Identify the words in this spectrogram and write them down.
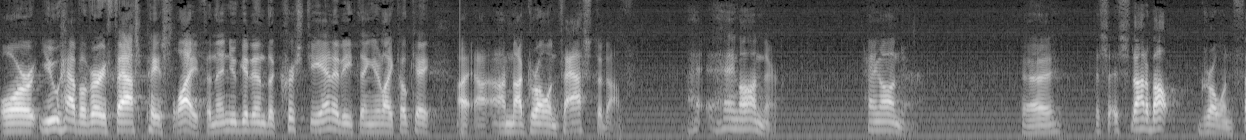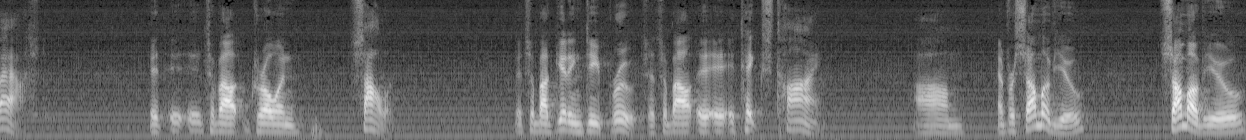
or you have a very fast paced life, and then you get into the Christianity thing, you're like, okay, I, I'm not growing fast enough. H- hang on there. Hang on there. Okay? It's, it's not about growing fast, it, it, it's about growing solid. It's about getting deep roots. It's about, it, it takes time. Um, and for some of you, some of you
